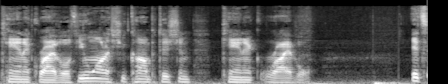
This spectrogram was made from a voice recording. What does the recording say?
Canik Rival. If you want to shoot competition, Canik Rival. It's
